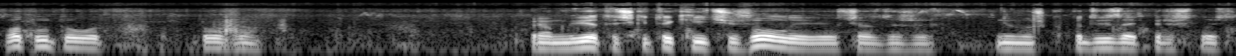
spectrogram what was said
Вот тут вот тоже прям веточки такие тяжелые, сейчас даже немножко подвязать пришлось.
